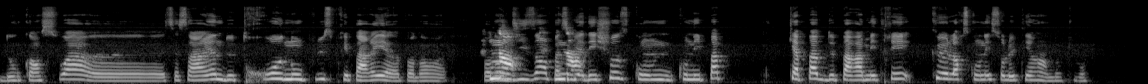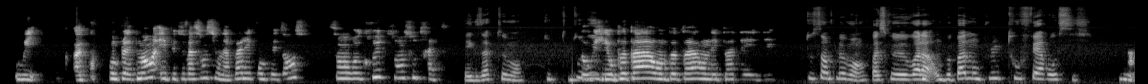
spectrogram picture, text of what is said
Donc, en soi, euh, ça sert à rien de trop non plus préparer euh, pendant pendant 10 ans parce qu'il y a des choses qu'on n'est pas capable de paramétrer que lorsqu'on est sur le terrain. Donc, bon. Oui, ah, complètement. Et puis de toute façon, si on n'a pas les compétences, soit on recrute, soit on sous-traite. Exactement. Donc on peut pas, on peut pas, on n'est pas des, tout simplement. Parce que voilà, on peut pas non plus tout faire aussi. Non.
